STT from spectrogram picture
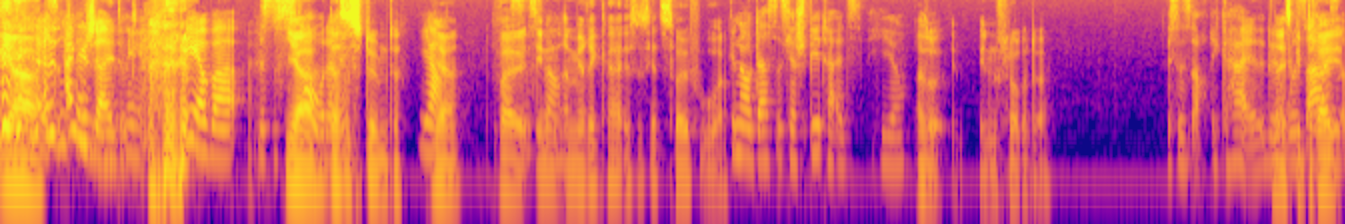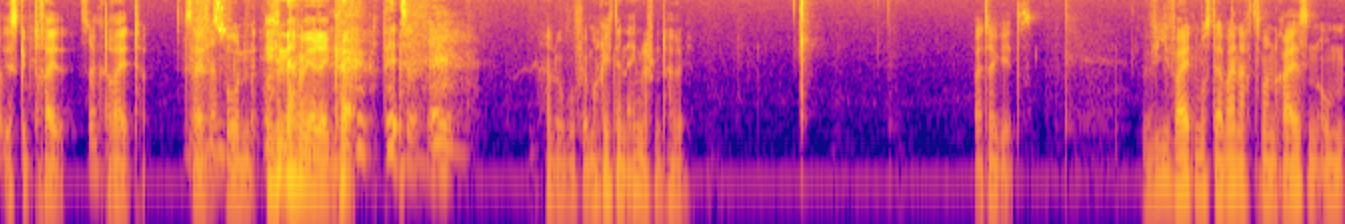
Ja, Er ist angeschaltet. denken, Nee. aber Das ist Ja, schlau, oder das nicht? ist stimmt. Ja. Ja. Weil in schlau. Amerika ist es jetzt 12 Uhr. Genau, das ist ja später als hier. Also in Florida. Ist es auch egal. Nein, es gibt drei, es gibt drei, So drei Zeitzonen in Amerika. Bitte. Hallo, wofür mache ich den Englischunterricht? Weiter geht's. Wie weit muss der Weihnachtsmann reisen, um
